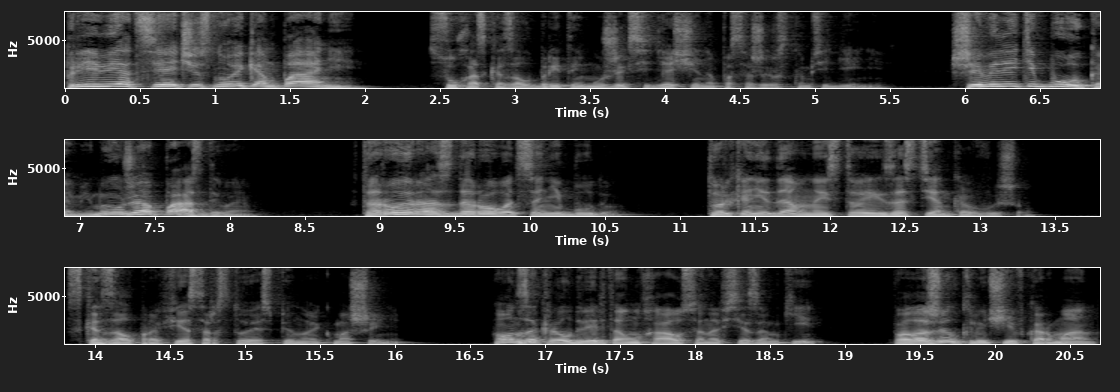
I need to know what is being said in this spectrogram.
«Привет всей честной компании!» – сухо сказал бритый мужик, сидящий на пассажирском сиденье. «Шевелите булками, мы уже опаздываем!» «Второй раз здороваться не буду. Только недавно из твоих застенков вышел», – сказал профессор, стоя спиной к машине. Он закрыл дверь таунхауса на все замки, положил ключи в карман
